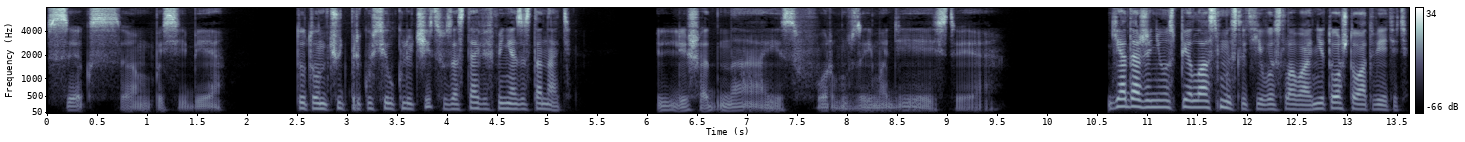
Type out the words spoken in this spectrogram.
Секс сам по себе. Тут он чуть прикусил ключицу, заставив меня застонать. Лишь одна из форм взаимодействия. Я даже не успела осмыслить его слова, не то что ответить.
